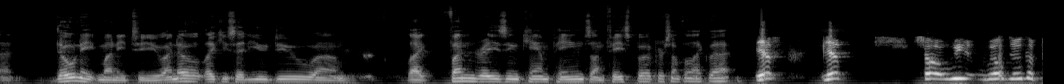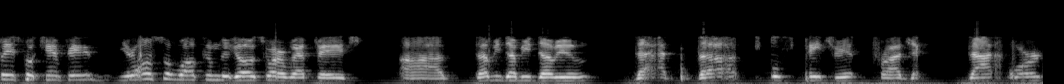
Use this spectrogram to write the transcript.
uh, donate money to you, I know, like you said, you do um, like fundraising campaigns on Facebook or something like that. Yep, yep. So we will do the Facebook campaign. You're also welcome to go to our webpage, uh, www.thepeoplespatriot project.org.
